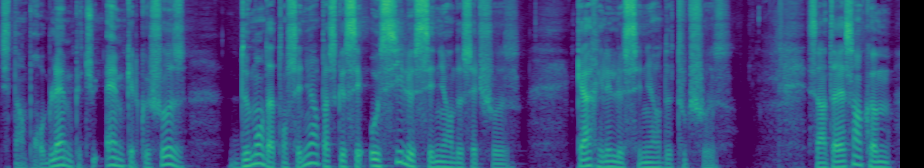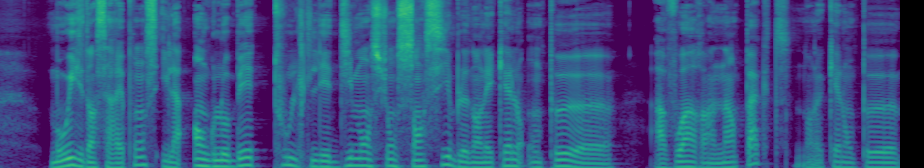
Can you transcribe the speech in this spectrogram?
si tu as un problème, que tu aimes quelque chose, demande à ton Seigneur parce que c'est aussi le Seigneur de cette chose, car il est le Seigneur de toute chose. C'est intéressant comme Moïse, dans sa réponse, il a englobé toutes les dimensions sensibles dans lesquelles on peut euh, avoir un impact, dans lesquelles on peut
